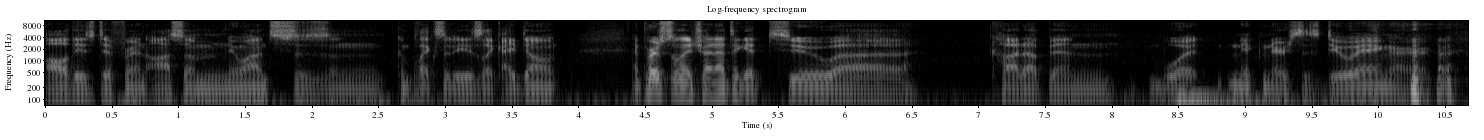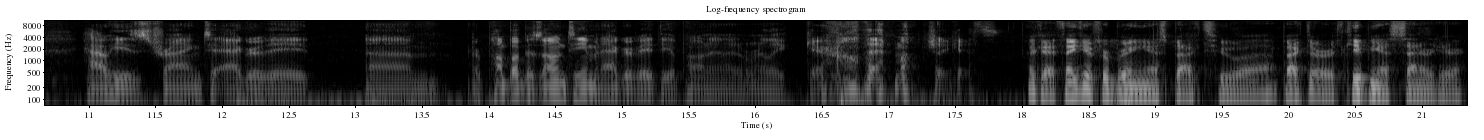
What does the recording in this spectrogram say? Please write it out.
all these different awesome nuances and complexities, like I don't. I personally try not to get too uh, caught up in what Nick Nurse is doing or how he's trying to aggravate um, or pump up his own team and aggravate the opponent. I don't really care all that much, I guess. Okay, thank you for bringing us back to uh, back to earth, keeping us centered here,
